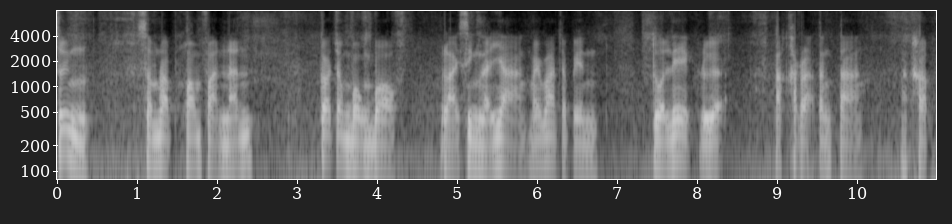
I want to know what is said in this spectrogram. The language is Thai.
ซึ่งสำหรับความฝันนั้น ก็จะบ่งบอกหลายสิ่งหลายอย่าง ไม่ว่าจะเป็นตัวเลขหรืออักขระต่างๆนะครับ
